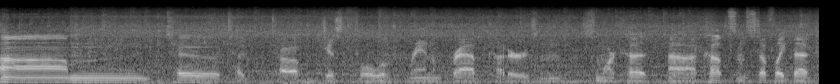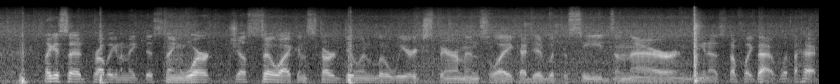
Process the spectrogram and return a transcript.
Um, tub just full of random crab cutters and some more cut uh, cups and stuff like that. Like I said, probably gonna make this thing work just so I can start doing little weird experiments like I did with the seeds in there and you know stuff like that. What the heck?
